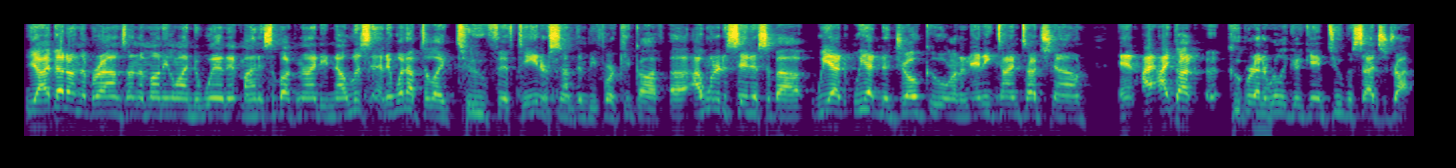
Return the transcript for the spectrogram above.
Yeah, I bet on the Browns on the money line to win at minus a buck ninety. Now listen, and it went up to like two fifteen or something before kickoff. Uh, I wanted to say this about we had we had Njoku on an anytime touchdown, and I, I thought uh, Cooper had a really good game too. Besides the drop,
